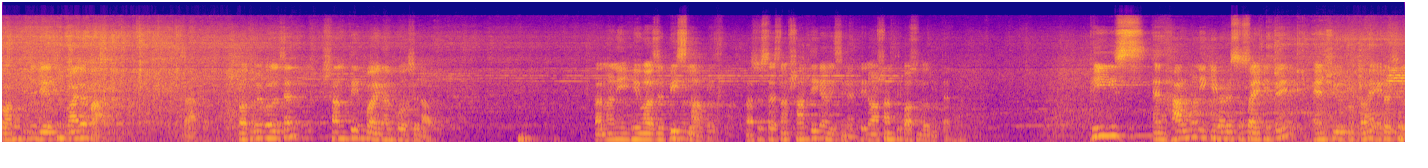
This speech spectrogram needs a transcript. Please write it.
কর্মসূচি দিয়েছেন কয় চার প্রথমে বলেছেন, শান্তির পয়গাম পৌঁছে দাও। তার মানে হি ওয়াজ এ পিস লাভার রাসূল আলাইহি ওয়াসাল্লাম ছিলেন, তিনি অশান্তি পছন্দ করতেন না। পিস এন্ড হারমোনি কীভাবে সোসাইটিতে এনশিওর করতে হয়, এটা ছিল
